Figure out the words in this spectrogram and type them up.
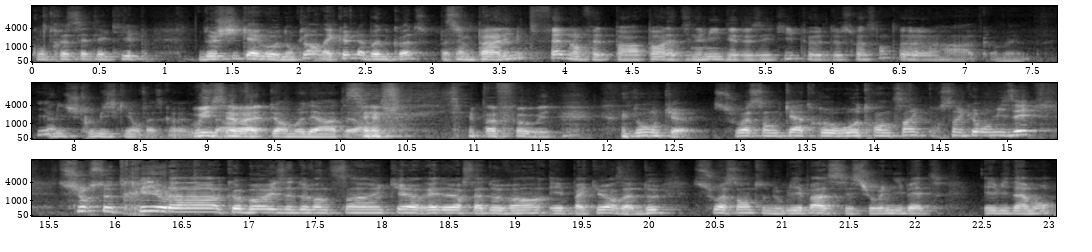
contre cette équipe de Chicago. Donc là, on a que de la bonne cote. parce Ça me paraît limite faible en fait par rapport à la dynamique des deux équipes euh, de 60. euh, Ah, quand même. Il y a Mitch Trubisky en face, quand même. Oui, c'est vrai. modérateur. c'est- C'est pas faux, oui. Donc, 64,35€ pour 5 euros. Sur ce trio-là, Cowboys à 2,25, Raiders à 2,20 et Packers à 2,60. N'oubliez pas, c'est sur Unibet, évidemment.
